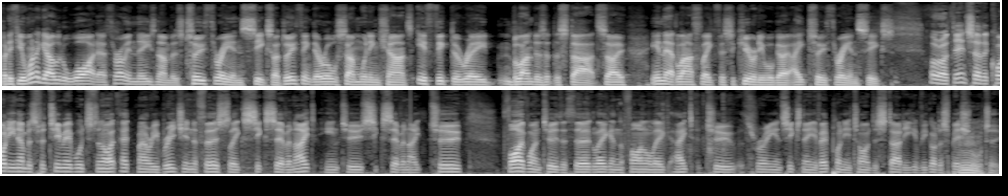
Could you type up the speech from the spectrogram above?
But if you want to go a little wider, throw in these numbers two, three, and six. I do think they're all some winning chance if Victor Reed blunders at the start. So in that last leg for security, we'll go eight, two, three, and six. All right then. So the quaddy numbers for Tim Edwards tonight at Murray Bridge in the first leg six, seven, eight into six, seven, eight, two. 5 1 2 the third leg, and the final leg 8 2 3 and 6. Now, you've had plenty of time to study. Have you got a special mm. or two?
